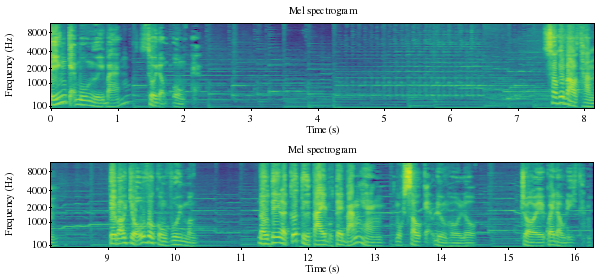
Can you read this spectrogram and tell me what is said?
Tiếng kẻ mua người bán Sôi động ồn ào. Sau khi vào thành, Tiểu bảo chủ vô cùng vui mừng. Đầu tiên là cướp từ tay một tên bán hàng một sâu kẹo đường hồ lô, rồi quay đầu đi thẳng.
